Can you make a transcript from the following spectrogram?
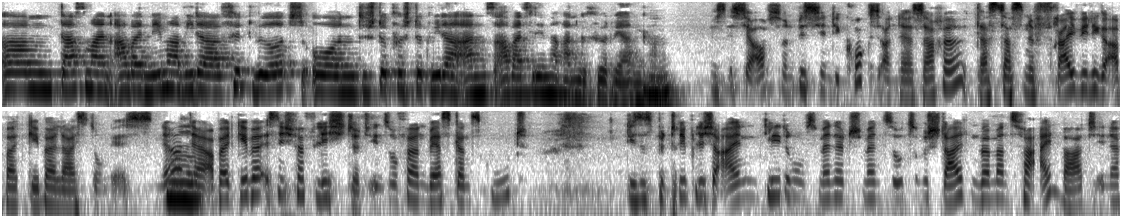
ähm, dass mein Arbeitnehmer wieder fit wird und Stück für Stück wieder ans Arbeitsleben herangeführt werden kann. Mhm. Es ist ja auch so ein bisschen die Krux an der Sache, dass das eine freiwillige Arbeitgeberleistung ist. Ja, mhm. Der Arbeitgeber ist nicht verpflichtet. Insofern wäre es ganz gut, dieses betriebliche Eingliederungsmanagement so zu gestalten, wenn man es vereinbart in der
